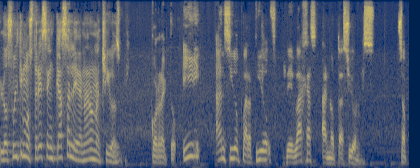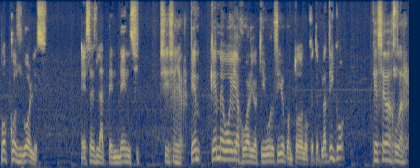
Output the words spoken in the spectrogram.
los últimos tres en casa le ganaron a Chivas. güey. Correcto. Y han sido partidos de bajas anotaciones. O sea, pocos goles. Esa es la tendencia. Sí, señor. ¿Qué, qué me voy a jugar yo aquí, Gurusillo, con todo lo que te platico? ¿Qué se va a jugar?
